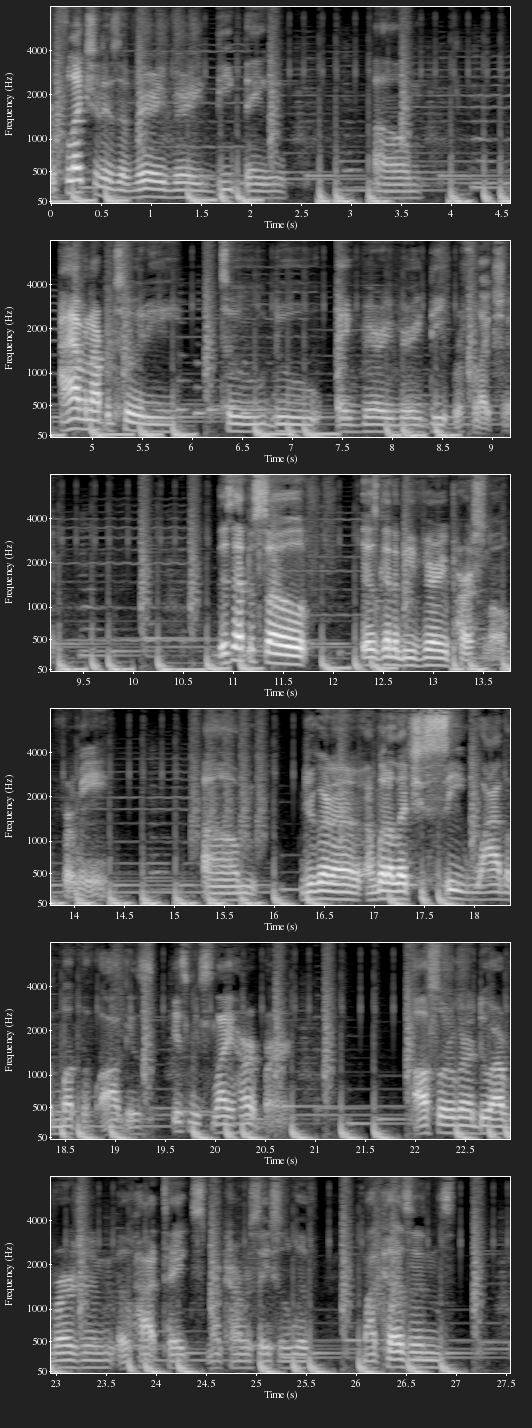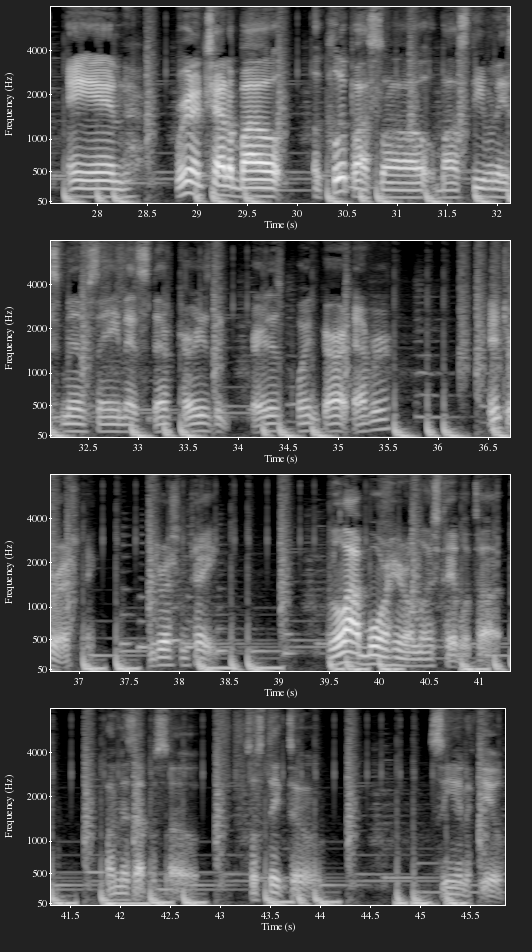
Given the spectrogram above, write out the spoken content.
reflection is a very, very deep thing. Um, I have an opportunity to do a very, very deep reflection. This episode is going to be very personal for me. Um, you're gonna, I'm gonna let you see why the month of August gives me slight heartburn. Also, we're gonna do our version of hot takes, my conversations with my cousins, and we're gonna chat about a clip I saw about Stephen A. Smith saying that Steph Curry is the greatest point guard ever. Interesting. Interesting take. And a lot more here on Lunch Table Talk on this episode. So stick tuned. See you in a few.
